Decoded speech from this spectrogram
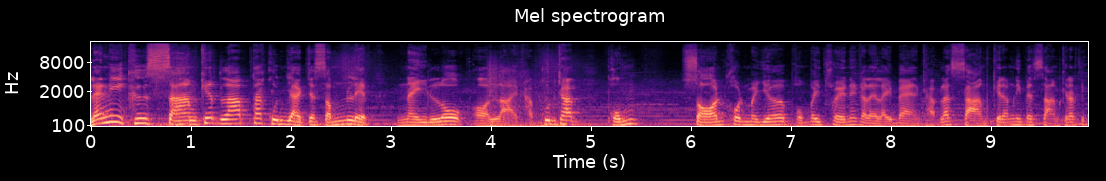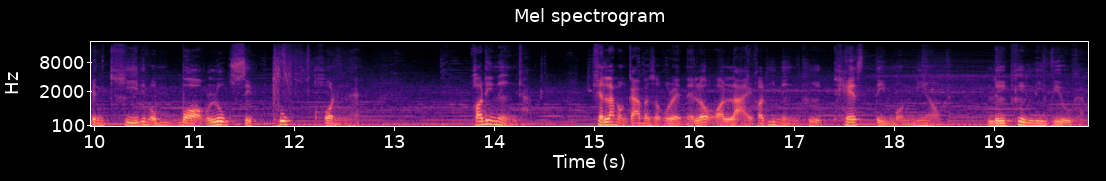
และนี่คือ 3 เคล็ดลับ ถ้าคุณอยากจะสำเร็จในโลกออนไลน์ครับ คุณครับ ผมสอนคนมาเยอะ ผมไปเทรนให้กับหลาย ๆ แบรนด์ครับ และ 3 เคล็ดลับนี้เป็น 3 เคล็ดลับที่เป็นคีย์ที่ผมบอกลูกศิษย์ทุกคนนะฮะข้อที่ 1 ครับ เคล็ดลับของการประสบความสำเร็จในโลกออนไลน์ข้อที่ 1 คือ testimonial หรือคือรีวิวครับ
